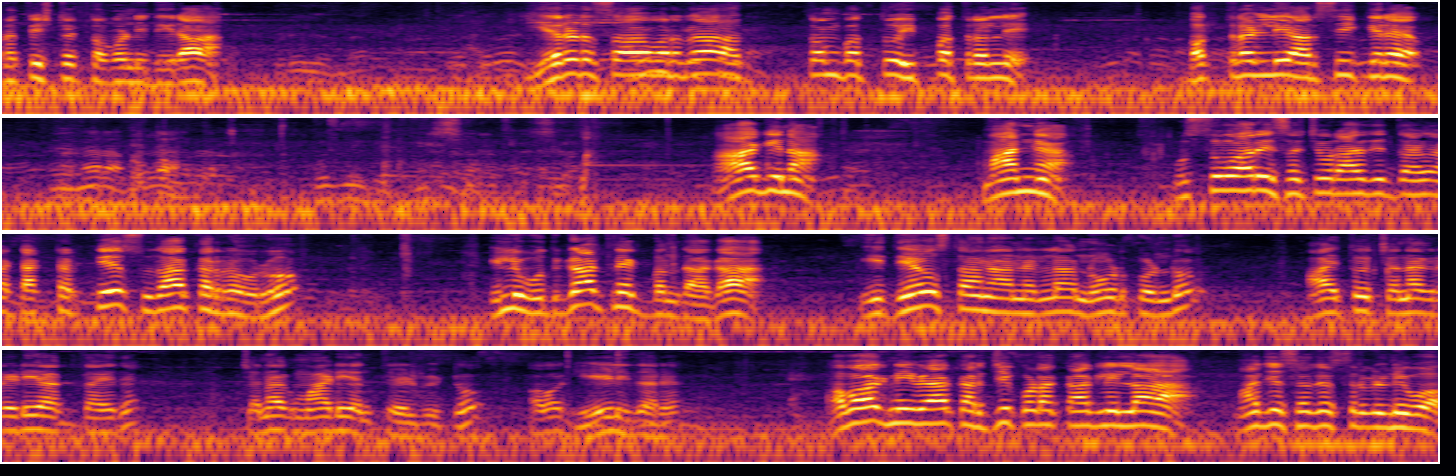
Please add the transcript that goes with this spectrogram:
ಪ್ರತಿಷ್ಠೆ ತಗೊಂಡಿದ್ದೀರಾ? ಎರಡು ಸಾವಿರದ ಹತ್ತೊಂಬತ್ತು ಇಪ್ಪತ್ತರಲ್ಲಿ ಭಕ್ತರಳ್ಳಿ ಅರಸೀಕೆರೆ ಆಗಿನ ಮಾನ್ಯ ಉಸ್ತುವಾರಿ ಸಚಿವರಾಗಿದ್ದಾಗ ಡಾಕ್ಟರ್ ಕೆ ಸುಧಾಕರ್ ಅವರು ಇಲ್ಲಿ ಉದ್ಘಾಟನೆಗೆ ಬಂದಾಗ ಈ ದೇವಸ್ಥಾನನೆಲ್ಲ ನೋಡಿಕೊಂಡು, ಆಯಿತು, ಚೆನ್ನಾಗಿ ರೆಡಿ ಆಗ್ತಾ ಇದೆ, ಚೆನ್ನಾಗಿ ಮಾಡಿ ಅಂತ ಹೇಳಿಬಿಟ್ಟು ಅವಾಗ ಹೇಳಿದ್ದಾರೆ. ಅವಾಗ ನೀವು ಯಾಕೆ ಅರ್ಜಿ ಕೊಡೋಕ್ಕಾಗಲಿಲ್ಲ? ಮಾಜಿ ಸದಸ್ಯರುಗಳು ನೀವು.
